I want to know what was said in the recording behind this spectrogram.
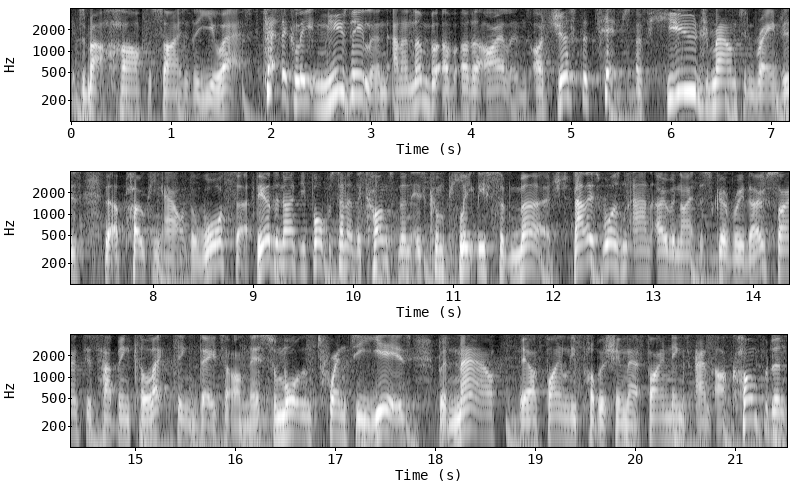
It's about half the size of the US. Technically New Zealand and a number of other islands are just the tips of huge mountain ranges that are poking out of the water water. The other 94% of the continent is completely submerged. Now this wasn't an overnight discovery though, scientists have been collecting data on this for more than 20 years, but now they are finally publishing their findings and are confident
